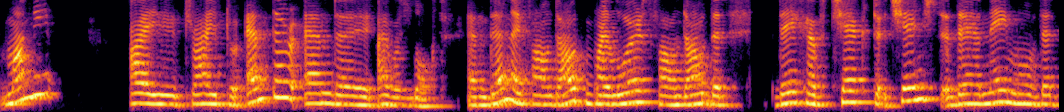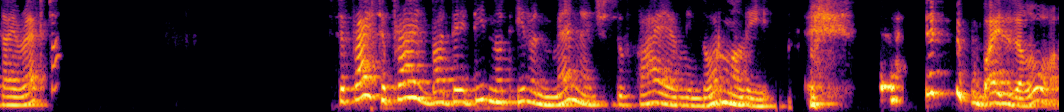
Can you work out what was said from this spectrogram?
money. I tried to enter and I was blocked. And then I found out, my lawyers found out that they have checked, changed the name of that director. Surprise, surprise, but they did not even manage to fire me normally by the law.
